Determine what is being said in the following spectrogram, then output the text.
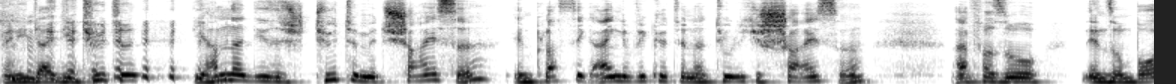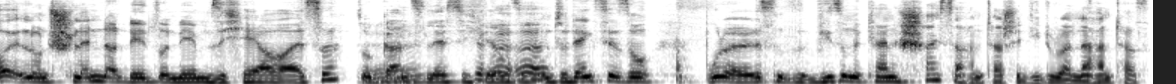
Wenn die da die Tüte, die haben da diese Tüte mit Scheiße, in Plastik eingewickelte natürliche Scheiße, einfach so in so einem Beutel und schlendern den so neben sich her, weißt du? So ganz lässig. Und du denkst dir so, Bruder, das ist wie so eine kleine Scheiße-Handtasche, die du da in der Hand hast.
